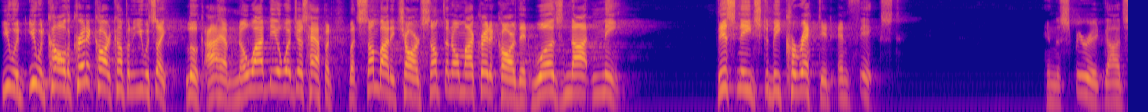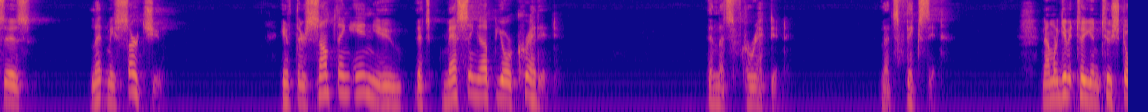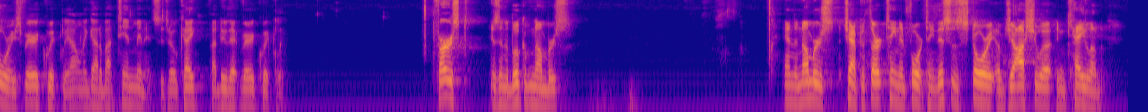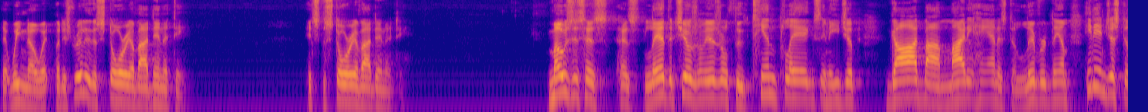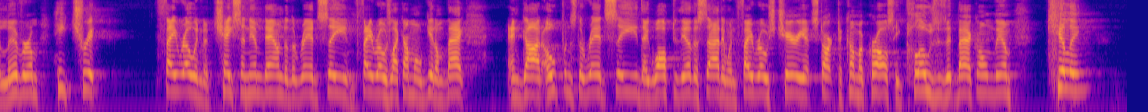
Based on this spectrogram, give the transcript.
you would, you would call the credit card company. You would say, Look, I have no idea what just happened, but somebody charged something on my credit card that was not me. This needs to be corrected and fixed. In the Spirit, God says, Let me search you. If there's something in you that's messing up your credit, then let's correct it. Let's fix it. Now, I'm going to give it to you in two stories very quickly. I only got about 10 minutes. Is it okay if I do that very quickly? First is in the book of Numbers. And the Numbers chapter 13 and 14. This is a story of Joshua and Caleb that we know it, but it's really the story of identity. It's the story of identity. Moses has, has led the children of Israel through 10 plagues in Egypt. God, by a mighty hand, has delivered them. He didn't just deliver them, He tricked Pharaoh into chasing them down to the Red Sea. And Pharaoh's like, I'm going to get them back. And God opens the Red Sea. They walk to the other side. And when Pharaoh's chariots start to come across, He closes it back on them, killing.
